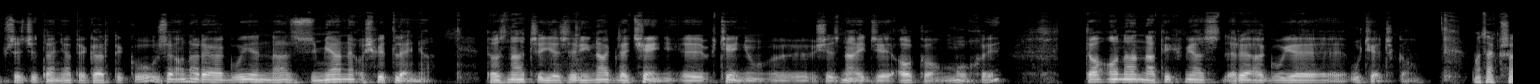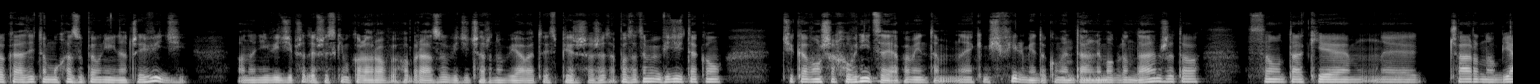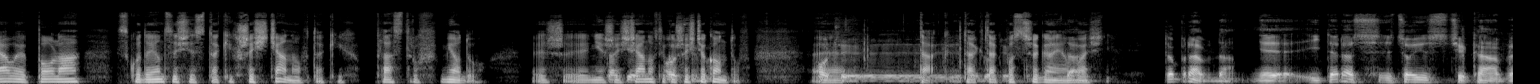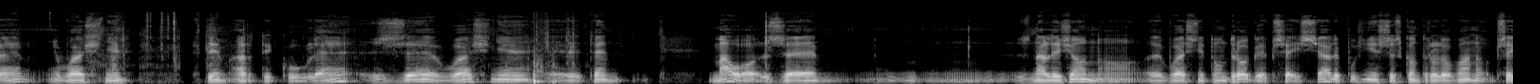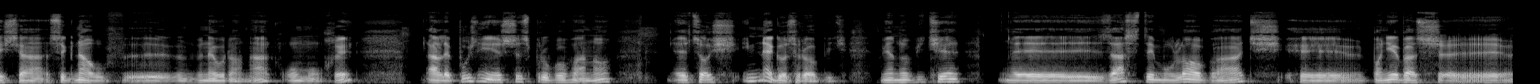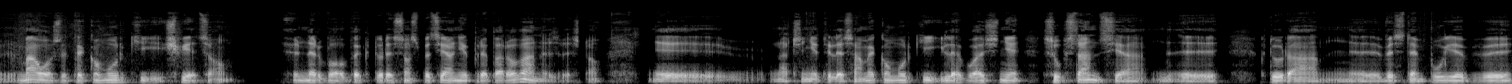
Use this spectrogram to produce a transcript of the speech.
przeczytania tego artykułu, że ona reaguje na zmianę oświetlenia. To znaczy, jeżeli nagle cień, w cieniu się znajdzie oko muchy, to ona natychmiast reaguje ucieczką. Bo tak przy okazji to mucha zupełnie inaczej widzi. Ona nie widzi przede wszystkim kolorowych obrazów, widzi czarno-białe, to jest pierwsza rzecz, a poza tym widzi taką ciekawą szachownicę. Ja pamiętam na jakimś filmie dokumentalnym oglądałem, że to są takie e, czarno-białe pola składające się z takich sześcianów, takich plastrów miodu. E, nie takie sześcianów, tylko oczy, sześciokątów. E, oczy. Tak, tak, tak postrzegają tak. właśnie. To prawda. I teraz, co jest ciekawe, właśnie w tym artykule, że właśnie ten Mało, że znaleziono właśnie tą drogę przejścia, ale później jeszcze skontrolowano przejścia sygnałów y, w neuronach u muchy, ale później jeszcze spróbowano e, coś innego zrobić. Mianowicie e, zastymulować, e, ponieważ mało, że te komórki świecą, nerwowe, które są specjalnie preparowane zresztą. E, znaczy nie tyle same komórki, ile właśnie substancja, e, która e, występuje w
